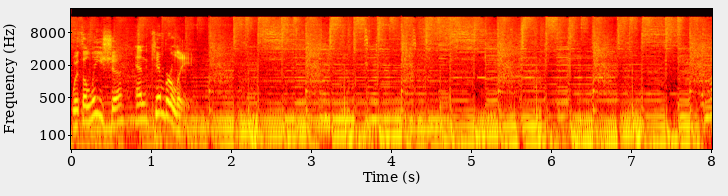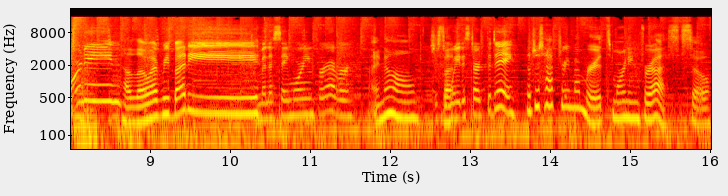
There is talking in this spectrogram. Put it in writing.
with Alicia and Kimberlee. Hello, everybody. I'm going to say morning forever. I know. Just a way to start the day. You'll just have to remember it's morning for us. So,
